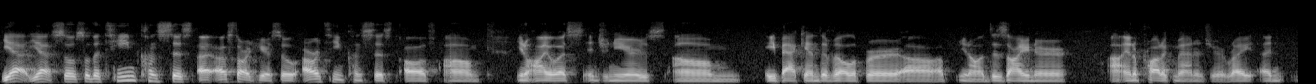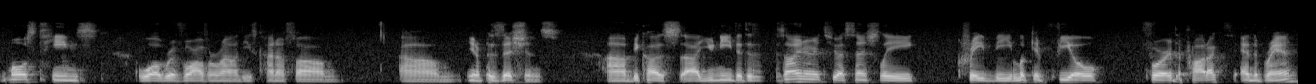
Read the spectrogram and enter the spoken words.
Yeah, yeah. So, so the team consists. I, will start here. So, our team consists of, um, you know, iOS engineers, um, a backend developer, uh, you know, a designer, uh, and a product manager, right? And most teams will revolve around these kind of, um, um you know, positions uh, because uh, you need the designer to essentially create the look and feel for the product and the brand,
